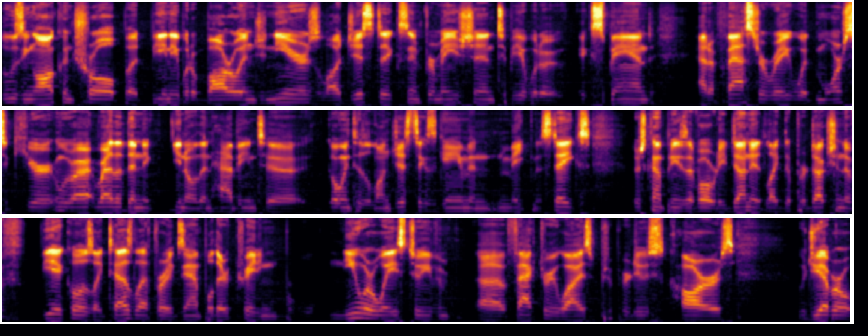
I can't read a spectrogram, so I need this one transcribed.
losing all control, but being able to borrow engineers, logistics information to be able to expand at a faster rate with more secure rather than you know than having to go into the logistics game and make mistakes there's companies that have already done it like the production of vehicles like tesla for example they're creating newer ways to even uh, factory-wise to produce cars. Would you ever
